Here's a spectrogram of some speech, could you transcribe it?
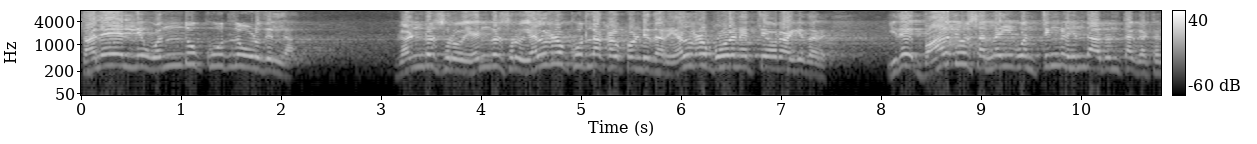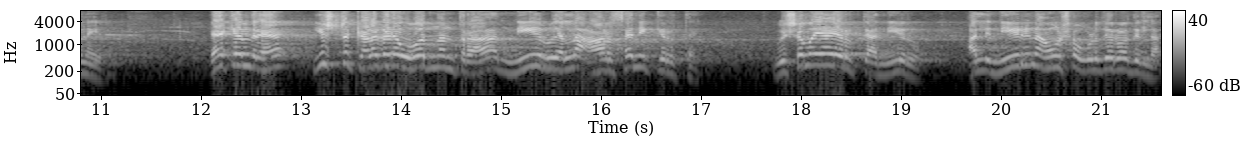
ತಲೆಯಲ್ಲಿ ಒಂದು ಕೂದಲು ಉಳಿದಿಲ್ಲ. ಗಂಡಸರು, ಹೆಂಗಸರು ಎಲ್ಲರೂ ಕೂದಲ ಕಳ್ಕೊಂಡಿದ್ದಾರೆ ಎಲ್ಲರೂ ಬೋರ್ನೆತ್ತಿಯವರಾಗಿದ್ದಾರೆ ಇದೇ ಭಾಳ ದಿವಸ ಅಲ್ಲ, ಈಗ ಒಂದು ತಿಂಗಳ ಹಿಂದೆ ಆದಂಥ ಘಟನೆ ಇದು. ಯಾಕೆಂದರೆ ಇಷ್ಟು ಕೆಳಗಡೆ ಹೋದ ನಂತರ ನೀರು ಎಲ್ಲ ಆರ್ಸೆನಿಕ್ ಇರುತ್ತೆ. ವಿಷಮಯ ಇರುತ್ತೆ ಆ ನೀರು. ಅಲ್ಲಿ ನೀರಿನ ಅಂಶ ಉಳಿದಿರೋದಿಲ್ಲ.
